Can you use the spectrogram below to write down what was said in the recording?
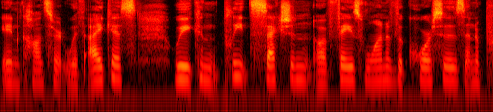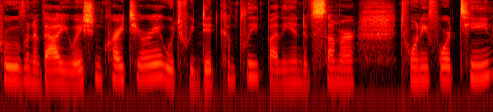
in concert with ICAS. We complete section of phase one of the courses and approve an evaluation criteria, which we did complete by the end of summer 2014.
